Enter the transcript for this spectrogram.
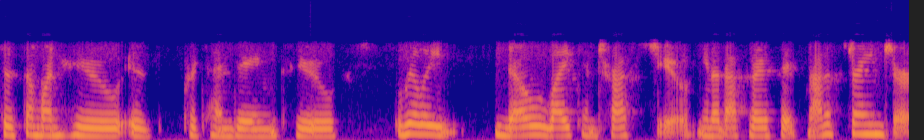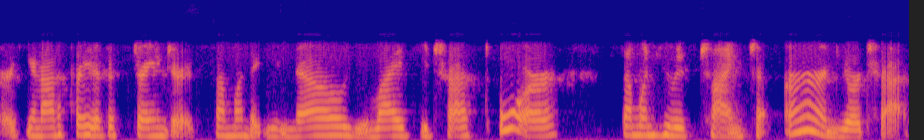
So, someone who is pretending to really know, like, and trust you. You know, that's what I say. It's not a stranger. You're not afraid of a stranger. It's someone that you know, you like, you trust, or someone who is trying to earn your trust,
